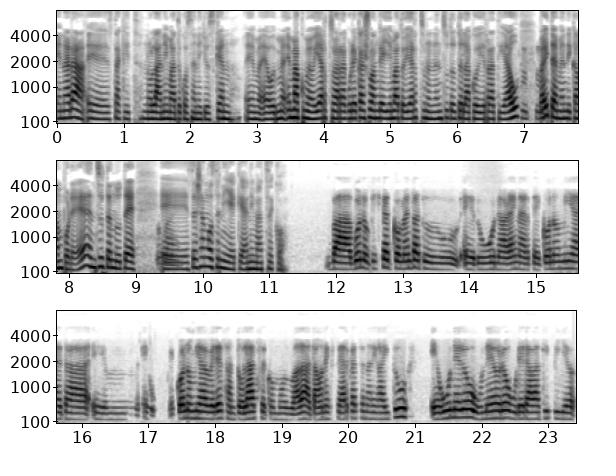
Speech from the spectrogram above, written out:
enara, e, ez dakit nola animatuko zen ituzken, emakume oi hartzu gure kasuan gehien bat oi hartzunen entzutelako irrati hau, mhm. baita hemen dikanpore, eh? entzuten dute, e, ze esango zen animatzeko? Ba, bueno, pixkat komentatu e, duguna orain arte, ekonomia eta em, e, ekonomia berez antolatzeko modua da, eta honek zeharkatzen ari gaitu, egunero, uneoro, gure erabaki pila,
